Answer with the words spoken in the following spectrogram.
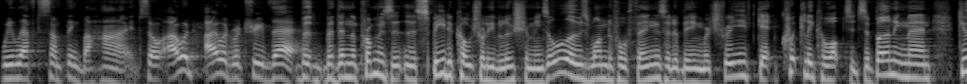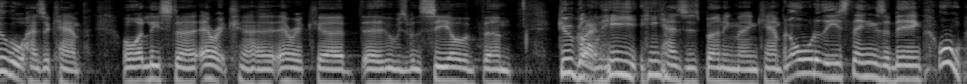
we left something behind. So I would, I would retrieve that. But, but then the problem is that the speed of cultural evolution means all those wonderful things that are being retrieved get quickly co-opted. So Burning Man, Google has a camp, or at least uh, Eric, uh, Eric, uh, uh who was with the CEO of um, Google, right. he, he has his Burning Man camp, and all of these things are being, oh,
